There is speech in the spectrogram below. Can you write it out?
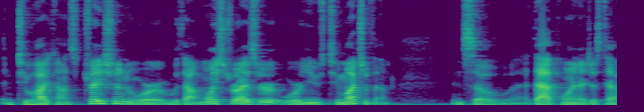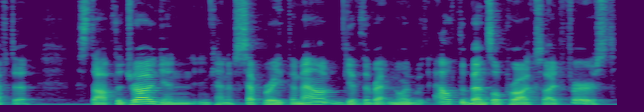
in too high concentration or without moisturizer or use too much of them. And so uh, at that point, I just have to stop the drug and, and kind of separate them out, give the retinoid without the benzoyl peroxide first,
